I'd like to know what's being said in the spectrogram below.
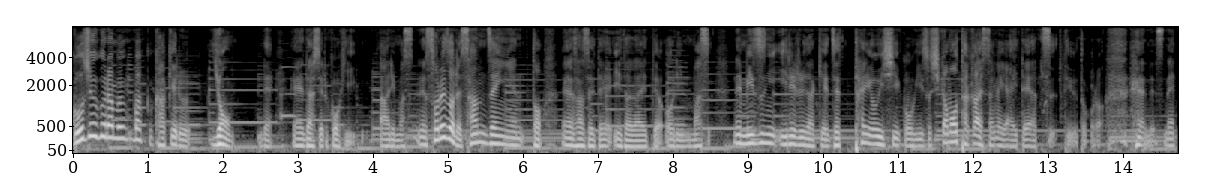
50g バッグかける4で、えー、出してるコーヒーあります。でそれぞれ3000円と、えー、させていただいております。で水に入れるだけ絶対美味しいコーヒー。しかも高橋さんが焼いたやつっていうところ ですね。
